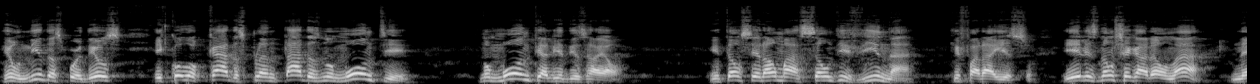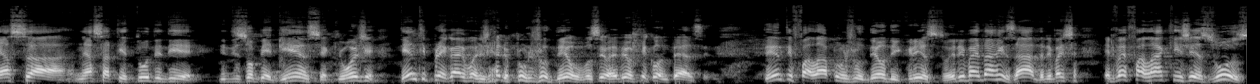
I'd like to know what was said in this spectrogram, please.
reunidas por Deus e colocadas, plantadas no monte, no monte ali de Israel. Então será uma ação divina que fará isso. E eles não chegarão lá nessa, nessa atitude de, de desobediência, que hoje, tente pregar o evangelho para um judeu, você vai ver o que acontece. Tente falar para um judeu de Cristo, ele vai dar risada, ele vai, ele vai falar que Jesus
